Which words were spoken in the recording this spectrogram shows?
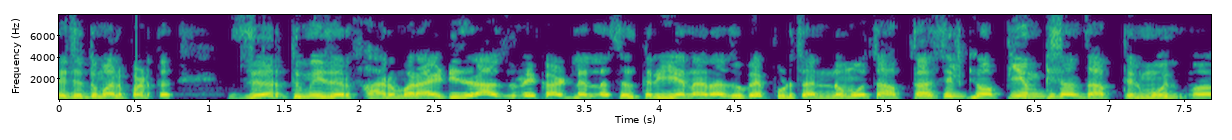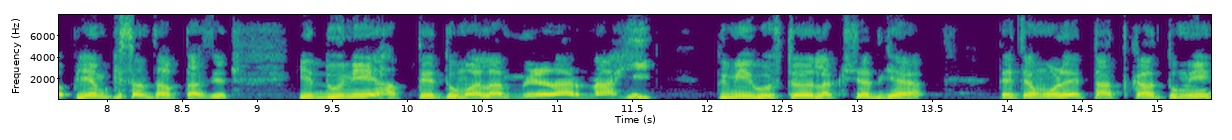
त्याचे तुम्हाला पडतात जर तुम्ही जर फार्मर आय डी जर अजूनही काढलेला नसेल तर येणारा जो काही पुढचा नमोचा हप्ता असेल किंवा पीएम किसानचा हप्ते पीएम किसानचा हप्ता असेल हे दोन्ही हप्ते तुम्हाला मिळणार नाही. तुम्ही ही गोष्ट लक्षात घ्या. त्याच्यामुळे तात्काळ तुम्ही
